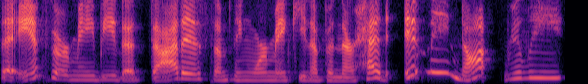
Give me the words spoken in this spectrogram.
the answer may be that that is something we're making up in their head. It may not really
